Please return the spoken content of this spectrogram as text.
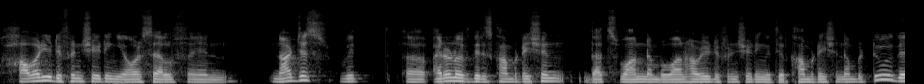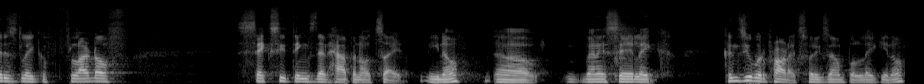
how are you differentiating yourself and not just with uh, I don't know if there is competition. That's one. Number one, how are you differentiating with your competition? Number two, there is like a flood of sexy things that happen outside. You know, uh, when I say like consumer products for example like you know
